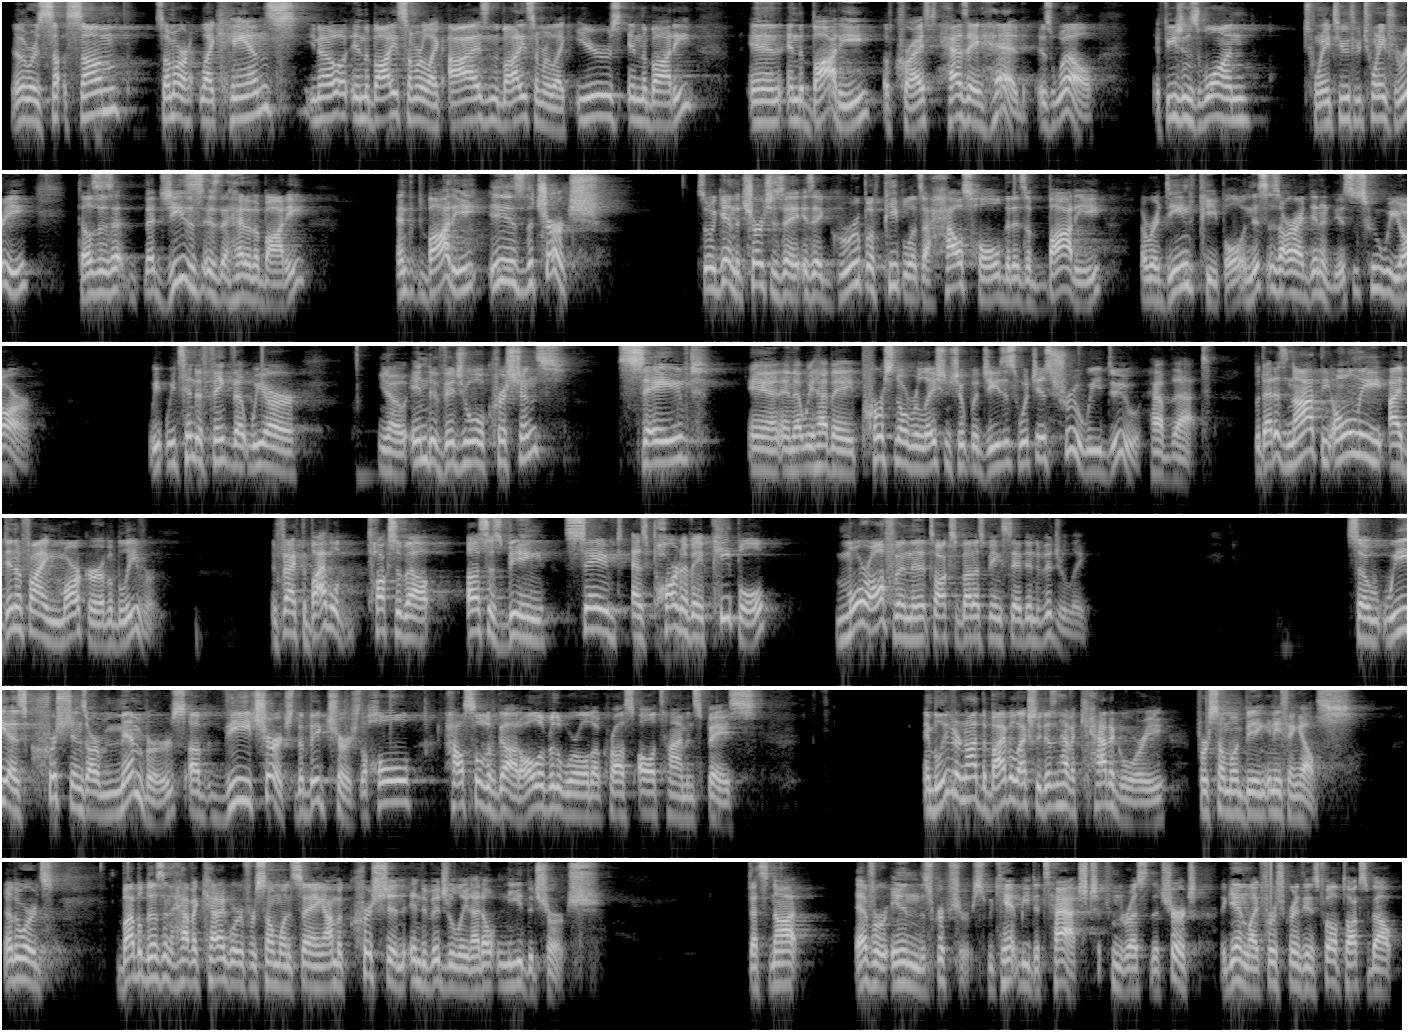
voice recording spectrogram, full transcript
In other words, some, some are like hands, you know, in the body, some are like eyes in the body, some are like ears in the body. And, and the body of Christ has a head as well. Ephesians 1 22 through 23 tells us that, that Jesus is the head of the body, and the body is the church. So again, the church is a, is a group of people, it's a household that is a body, a redeemed people, and this is our identity. This is who we are. We, we tend to think that we are, you know, individual Christians, saved, and, and that we have a personal relationship with Jesus, which is true. We do have that. But that is not the only identifying marker of a believer. In fact, the Bible talks about us as being saved as part of a people more often than it talks about us being saved individually. So, we as Christians are members of the church, the big church, the whole household of God all over the world, across all time and space. And believe it or not, the Bible actually doesn't have a category for someone being anything else. In other words, the Bible doesn't have a category for someone saying, I'm a Christian individually and I don't need the church. That's not ever in the scriptures. We can't be detached from the rest of the church. Again, like 1 Corinthians 12 talks about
